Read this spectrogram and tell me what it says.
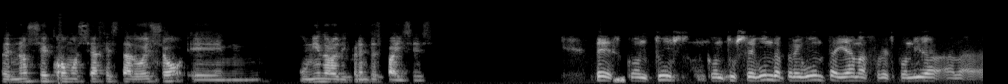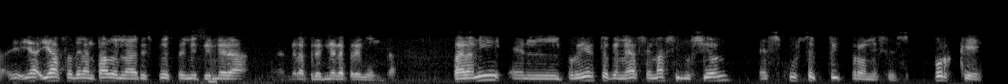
pero no sé cómo se ha gestado eso uniendo a los diferentes países. Ves, con, tus, con tu segunda pregunta ya has respondido, ya has adelantado la respuesta de mi primera la primera pregunta. Para mí, el proyecto que me hace más ilusión es justo el Fit Promises. ¿Por qué?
